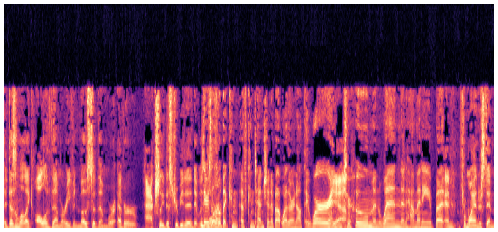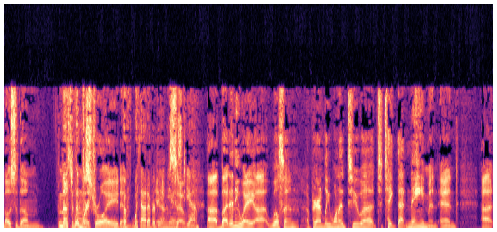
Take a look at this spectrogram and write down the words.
it doesn't look like all of them or even most of them were ever actually distributed. It was There's more, a little bit con- of contention about whether or not they were, and Yeah. to whom, and when, and how many. But and from what I understand, most of them Most of were them were destroyed bef- and, without ever being used, so, yeah. Uh, but anyway, uh, Wilson apparently wanted to uh, to take that name and and. Uh,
